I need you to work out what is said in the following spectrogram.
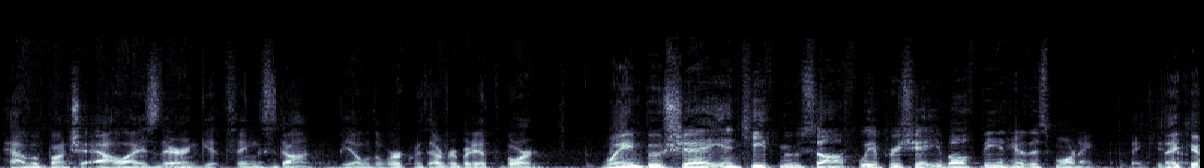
have a bunch of allies there and get things done and be able to work with everybody at the board. Wayne Boucher and Keith Musolf, we appreciate you both being here this morning. Thank you. Thank Dan.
